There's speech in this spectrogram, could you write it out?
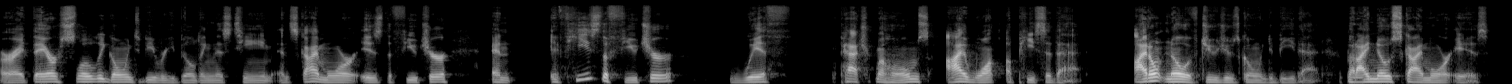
All right. They are slowly going to be rebuilding this team, and Sky Moore is the future. And if he's the future with Patrick Mahomes, I want a piece of that. I don't know if Juju's going to be that, but I know Sky Moore is.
